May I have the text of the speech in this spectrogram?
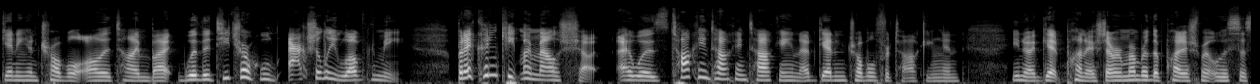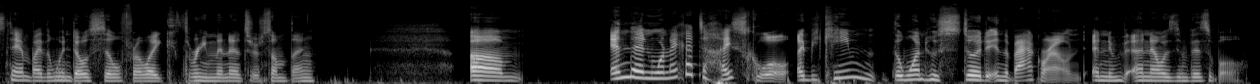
getting in trouble all the time, but with a teacher who actually loved me. But I couldn't keep my mouth shut. I was talking, talking, talking. I'd get in trouble for talking, and, you know, I'd get punished. I remember the punishment was to stand by the windowsill for like three minutes or something. Um, and then when I got to high school, I became the one who stood in the background and and I was invisible.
